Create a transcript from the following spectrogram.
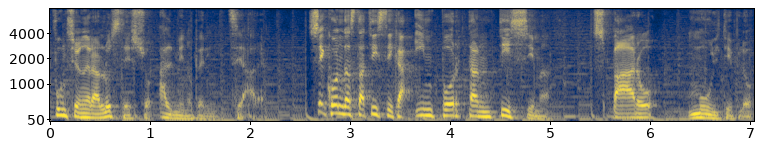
funzionerà lo stesso almeno per iniziare. Seconda statistica importantissima, sparo multiplo.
